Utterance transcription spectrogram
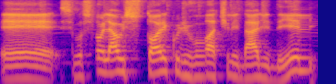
É, se você olhar o histórico de volatilidade dele,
